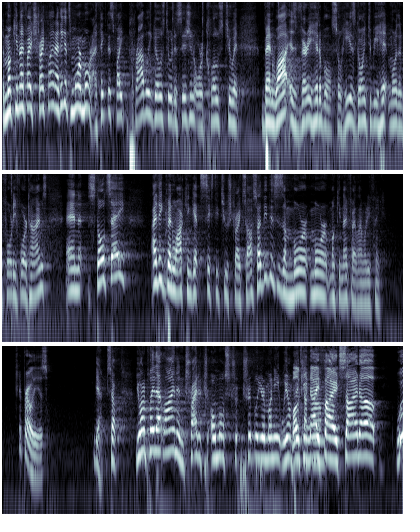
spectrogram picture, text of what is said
The Monkey Knife Fight strike line, I think it's more and more. I think this fight probably goes to a decision or close to it. Benoit is very hittable, so he is going to be hit more than 44 times. And Stolze, I think Benoit can get 62 strikes off. So I think this is a more more Monkey Knife Fight line. What do you think? It probably is. Yeah. So you want to play that line and try to tr- almost tri- triple your money? We on Monkey. Knife Fight. Sign up. Woo!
